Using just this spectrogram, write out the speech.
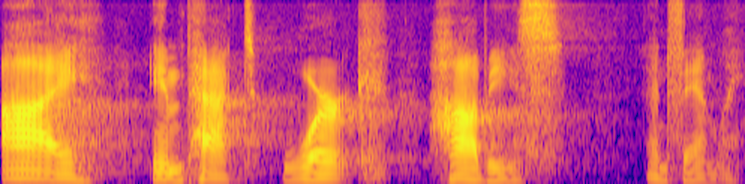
I impact work, hobbies, and family.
